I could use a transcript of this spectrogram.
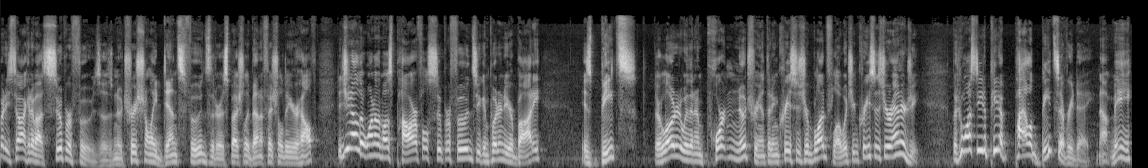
Everybody's talking about superfoods, those nutritionally dense foods that are especially beneficial to your health. Did you know that one of the most powerful superfoods you can put into your body is beets? They're loaded with an important nutrient that increases your blood flow, which increases your energy. But who wants to eat a pile of beets every day? Not me.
